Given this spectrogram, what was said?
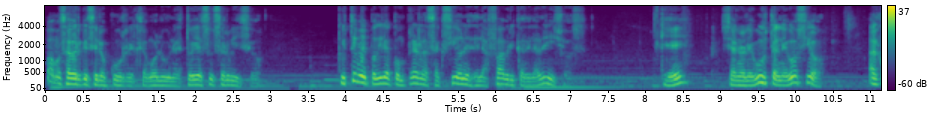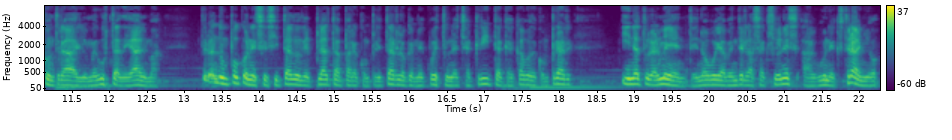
Vamos a ver qué se le ocurre, exclamó Luna, estoy a su servicio. Que usted me podría comprar las acciones de la fábrica de ladrillos. ¿Qué? ¿Ya no le gusta el negocio? Al contrario, me gusta de alma, pero ando un poco necesitado de plata para completar lo que me cueste una chacrita que acabo de comprar y naturalmente no voy a vender las acciones a algún extraño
